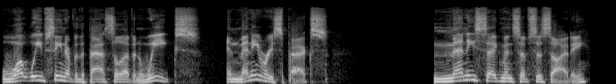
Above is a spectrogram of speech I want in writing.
what we've seen over the past 11 weeks, in many respects, many segments of society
